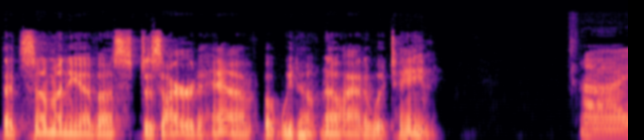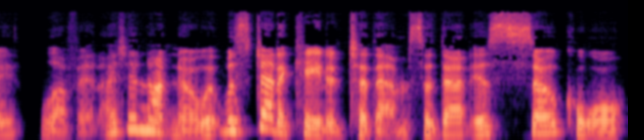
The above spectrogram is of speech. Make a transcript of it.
that so many of us desire to have, but we don't know how to attain. I love it. I did not know it was dedicated to them. So that is so cool.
